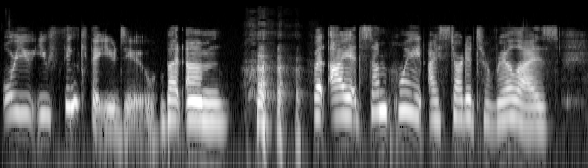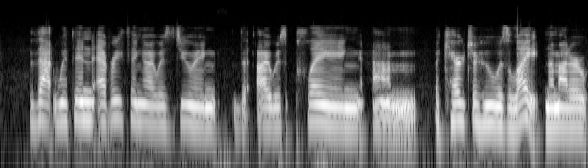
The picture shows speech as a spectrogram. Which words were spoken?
or you you think that you do, but um, but I at some point I started to realize that within everything I was doing, that I was playing um, a character who was light, no matter.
